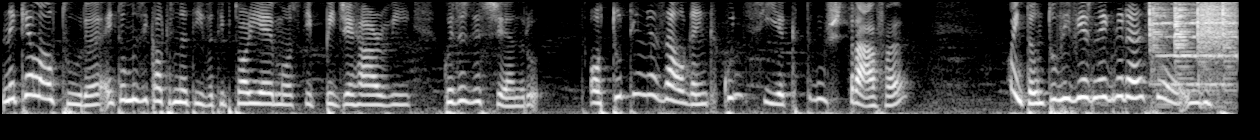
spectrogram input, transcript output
Naquela altura, então música alternativa, tipo Tori Amos, tipo PJ Harvey, coisas desse género, ou tu tinhas alguém que conhecia, que te mostrava, ou então tu vivias na ignorância. E-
